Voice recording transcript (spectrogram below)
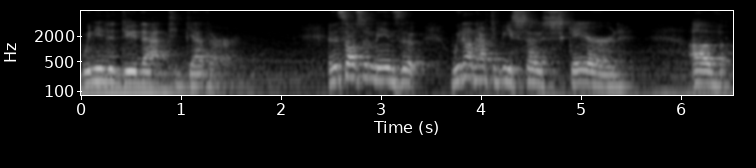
We need to do that together. And this also means that we don't have to be so scared of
